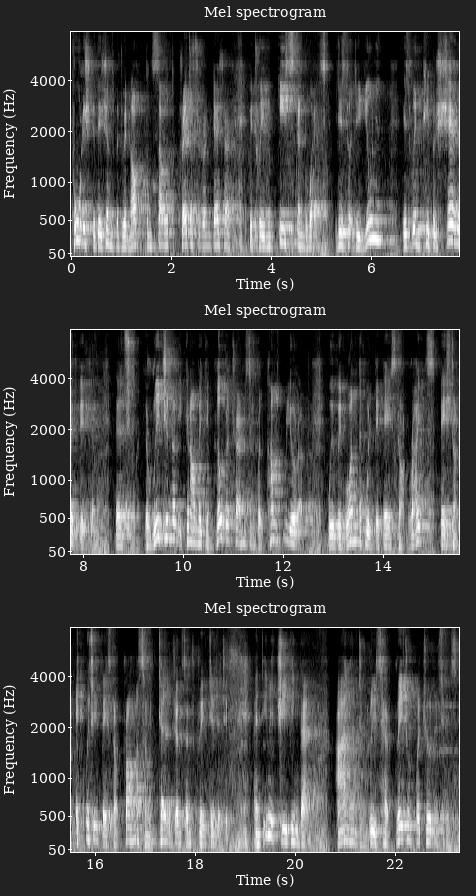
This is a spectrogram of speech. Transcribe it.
foolish divisions between north and south, creditor and debtor, between east and west. It is the union is when people share a vision that the regional economic and global terms that will come from Europe will be one that will be based on rights, based on equity, based on promise on intelligence and creativity. And in achieving that, Ireland and Greece have great opportunities,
